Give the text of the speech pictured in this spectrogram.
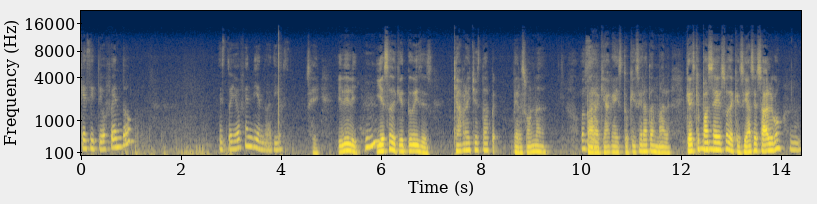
que si te ofendo, estoy ofendiendo a Dios. Sí. Y Lili, ¿y eso de que tú dices, ¿qué habrá hecho esta persona para que haga esto? ¿Qué será tan mala? ¿Crees que pase eso de que si haces algo? No.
